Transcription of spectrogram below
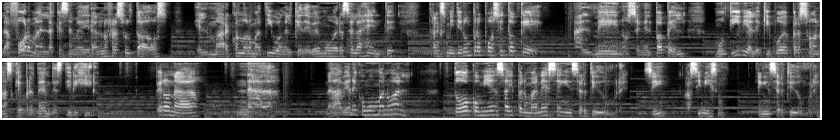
la forma en la que se medirán los resultados, el marco normativo en el que debe moverse la gente, transmitir un propósito que, al menos en el papel, motive al equipo de personas que pretendes dirigir. Pero nada, nada, nada viene con un manual. Todo comienza y permanece en incertidumbre, ¿sí? Asimismo, en incertidumbre.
